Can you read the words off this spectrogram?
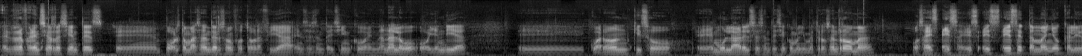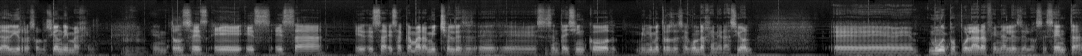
referencias recientes, eh, Paul Thomas Anderson, fotografía en 65 en análogo, hoy en día. Eh, Cuarón quiso eh, emular el 65 milímetros en Roma. O sea, es esa, es, es ese tamaño, calidad y resolución de imagen. Entonces, eh, es esa, e- esa, esa cámara Mitchell de ses- eh, 65 milímetros de segunda generación, muy popular a finales de los 60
